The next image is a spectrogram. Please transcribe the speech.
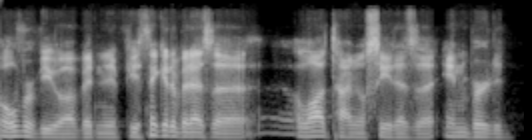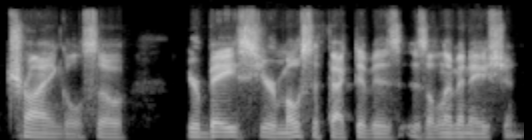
overview of it. And if you think of it as a a lot of time you'll see it as an inverted triangle. So your base your most effective is is elimination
